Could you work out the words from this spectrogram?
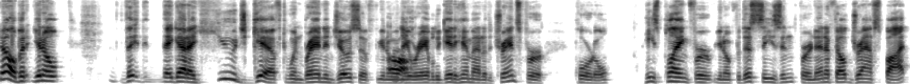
no, but you know, they they got a huge gift when Brandon Joseph, you know, when they Oh. were able to get him out of the transfer portal. He's playing for, you know, for this season for an NFL draft spot.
